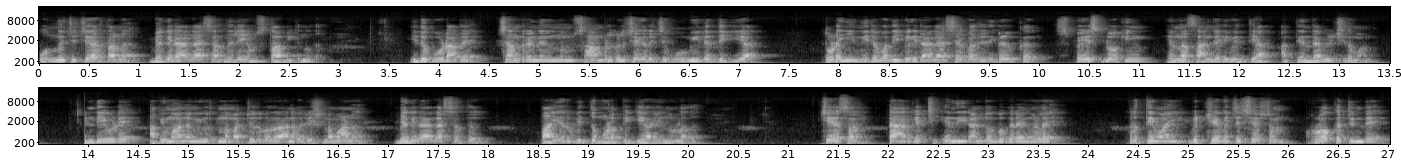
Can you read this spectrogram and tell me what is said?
ഒന്നിച്ചു ചേർത്താണ് ബഹിരാകാശ നിലയം സ്ഥാപിക്കുന്നത്. ഇതുകൂടാതെ ചന്ദ്രനിൽ നിന്നും സാമ്പിളുകൾ ശേഖരിച്ച് ഭൂമിയിലെത്തിക്കുക തുടങ്ങി നിരവധി ബഹിരാകാശ പദ്ധതികൾക്ക് സ്പേസ് ഡോക്കിംഗ് എന്ന സാങ്കേതികവിദ്യ അത്യന്താപേക്ഷിതമാണ്. ഇന്ത്യയുടെ അഭിമാനമുയർത്തുന്ന മറ്റൊരു പ്രധാന പരീക്ഷണമാണ് ബഹിരാകാശത്ത് പയർ വിത്ത് മുളപ്പിക്കുക എന്നുള്ളത്. ചേസർ ടാർഗറ്റ് എന്നീ രണ്ട് ഉപഗ്രഹങ്ങളെ കൃത്യമായി വിക്ഷേപിച്ച ശേഷം റോക്കറ്റിന്റെ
